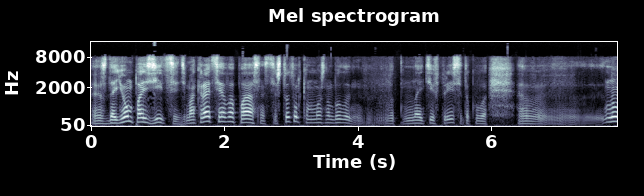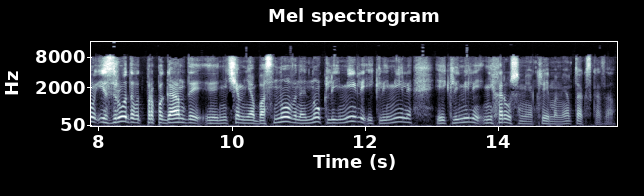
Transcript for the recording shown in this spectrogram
э, сдаем позиции, демократия в опасности. Что только можно было вот, найти в прессе такого, э, ну, из рода вот пропаганды, э, ничем не обоснованной, но клеймили и клеймили, и клеймили нехорошими клеймами, я бы так сказал.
